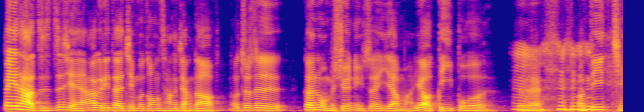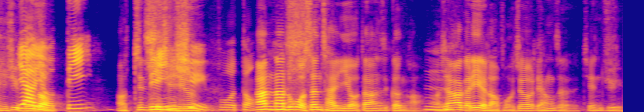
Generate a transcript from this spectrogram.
贝塔值之前阿格丽在节目中常讲到，哦，就是跟我们选女生一样嘛，要有低波的，对不对？哦，低情绪波动要有低哦，低情绪波动啊。那如果身材也有，当然是更好。好像阿格丽的老婆就两者兼具，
